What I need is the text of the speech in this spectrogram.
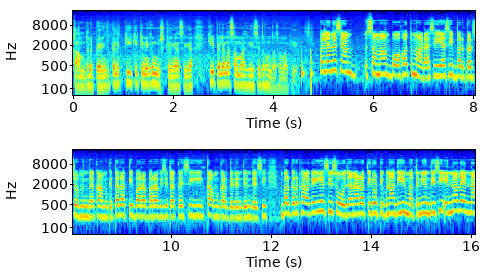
ਕੰਮ ਦੇ ਰਿਪੇਅਰਿੰਗ ਤੋਂ ਪਹਿਲੇ ਕੀ ਕੀ ਕਿੰਨੇ ਕੁ ਮੁਸ਼ਕਲੀਆਂ ਸੀਗਾ ਕੀ ਪਹਿਲਾਂ ਦਾ ਸਮਾਂ ਕੀ ਸੀ ਤੇ ਹੁਣ ਦਾ ਸਮਾਂ ਕੀ ਹੈ? ਪਹਿਲਾਂ ਦਾ ਸਮ, ਸਮਾਂ ਬਹੁਤ ਮਾੜਾ ਸੀ। ਅਸੀਂ 버ਗਰ ਚੌਮਿੰਗ ਦਾ ਕੰਮ ਕੀਤਾ। ਰਾਤੀ 12-12 ਵਜੇ ਤੱਕ ਅਸੀਂ ਕੰਮ ਕਰਦੇ ਰਹਿੰਦੇ ਹੁੰਦੇ ਸੀ। 버ਗਰ ਖਾ ਕੇ ਹੀ ਅਸੀਂ ਸੋ ਜਾਣਾ। ਰਾਤੀ ਰੋਟੀ ਬਣਾਉਣ ਦੀ ਹਿੰਮਤ ਨਹੀਂ ਹੁੰਦੀ ਸੀ। ਇਹਨਾਂ ਦਾ ਇੰਨਾ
